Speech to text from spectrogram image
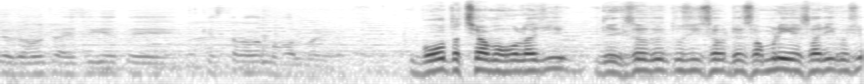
ਜਗਰਾਉਂ ਚ ਆਏ ਸੀਗੇ ਤੇ ਕਿਸ ਤਰ੍ਹਾਂ ਦਾ ਮਾਹੌਲ ਬਣਿਆ? ਬਹੁਤ ਅੱਛਾ ਮਾਹੌਲ ਹੈ ਜੀ। ਦੇਖ ਸਕਦੇ ਹੋ ਤੁਸੀਂ ਸਾਡੇ ਸਾਹਮਣੇ ਹੀ ਹੈ ਸਾਰੀ ਕੁਝ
